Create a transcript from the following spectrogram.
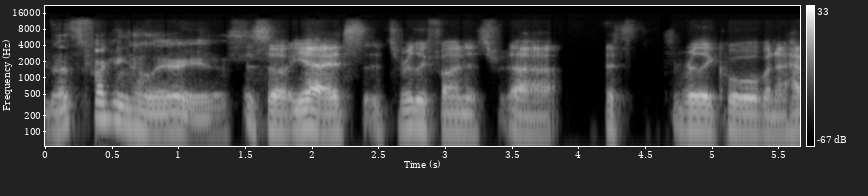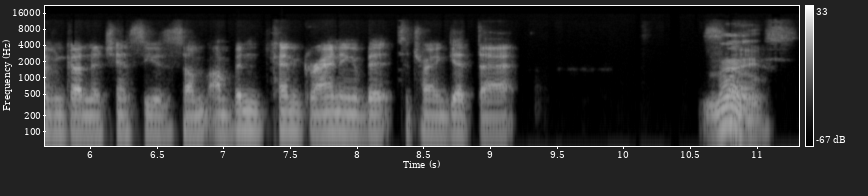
That's fucking hilarious. So yeah, it's it's really fun. It's uh it's really cool, but I haven't gotten a chance to use it. So I'm, I've been kind of grinding a bit to try and get that. So, Nice.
